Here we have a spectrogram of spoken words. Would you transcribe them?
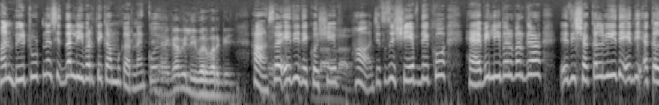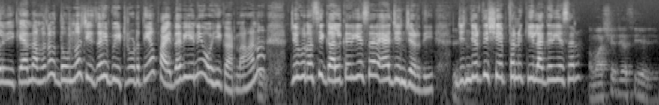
ਹੁਣ ਬੀਟਰੂਟ ਨੇ ਸਿੱਧਾ ਲੀਵਰ ਤੇ ਕੰਮ ਕਰਨਾ ਹੈ। ਕੋਈ ਹੈਗਾ ਵੀ ਲੀਵਰ ਵਰਗੇ ਹੀ। ਹਾਂ ਸਰ ਇਹਦੀ ਦੇਖੋ ਸ਼ੇਪ ਹਾਂ ਜੇ ਤੁਸੀਂ ਸ਼ੇਪ ਦੇਖੋ ਹੈ ਵੀ ਲੀਵਰ ਵਰਗਾ ਇਹਦੀ ਸ਼ਕਲ ਵੀ ਤੇ ਇਹਦੀ ਅਕਲ ਵੀ। ਕਹਿੰਦਾ ਮਤਲਬ ਦੋਨੋਂ ਚੀਜ਼ਾਂ ਹੀ ਬੀਟਰੂਟ ਦੀਆਂ ਫਾਇਦਾ ਵੀ ਇਹਨੇ ਉਹੀ ਕਰਨਾ ਹਨਾ? ਜੇ ਹੁਣ ਅਸੀਂ ਗੱਲ ਕਰੀਏ ਸਰ ਇਹ ਜਿੰਜਰ ਦੀ। ਜਿੰਜਰ ਦੀ ਸ਼ੇਪ ਤੁਹਾਨੂੰ ਕੀ ਲੱਗ ਰਹੀ ਹੈ ਸਰ? ਅਮਾਸ਼ੇ ਜੈਸੀ ਹੈ ਜੀ।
